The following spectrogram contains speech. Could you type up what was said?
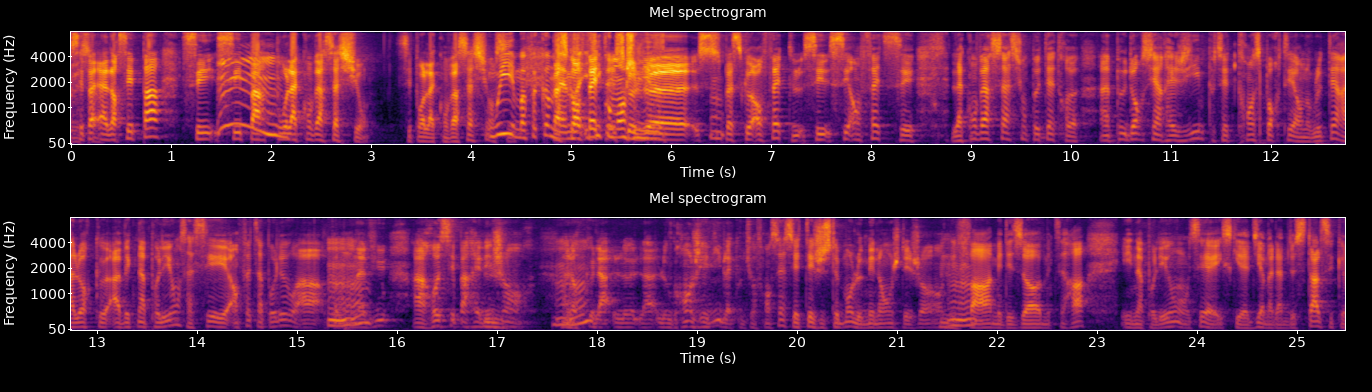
c'est pas. Alors, c'est pas. C'est pas hmm. pour la conversation. C'est pour la conversation. Oui, mais quand même. Parce qu'en fait, que mm. parce qu'en fait, c'est en fait c'est la conversation peut-être un peu d'ancien régime peut être transportée en Angleterre, alors qu'avec Napoléon, ça c'est en fait Napoléon a, comme on a mm-hmm. vu, a reséparé les mm. genres. Mhm. Alors que le, grand génie de la culture française, c'était justement le mélange des genres, des mhm. femmes et des hommes, etc. Et Napoléon, on sait, ce qu'il a dit à Madame de Staël, c'est que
